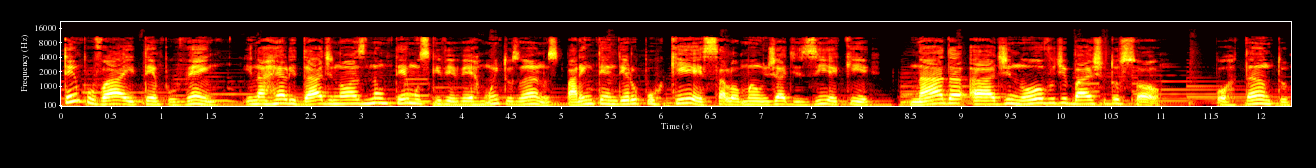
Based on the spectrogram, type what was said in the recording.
Tempo vai e tempo vem, e na realidade nós não temos que viver muitos anos para entender o porquê Salomão já dizia que nada há de novo debaixo do sol. Portanto,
